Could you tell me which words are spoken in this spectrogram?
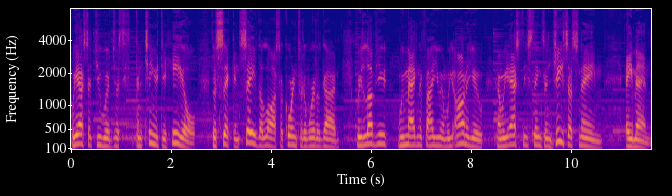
We ask that you would just continue to heal the sick and save the lost according to the word of God. We love you, we magnify you, and we honor you, and we ask these things in Jesus' name. Amen.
